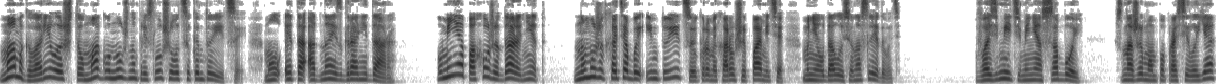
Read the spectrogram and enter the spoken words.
Мама говорила, что магу нужно прислушиваться к интуиции, мол, это одна из граней дара. У меня, похоже, дара нет, но, может, хотя бы интуицию, кроме хорошей памяти, мне удалось унаследовать. «Возьмите меня с собой», — с нажимом попросила я,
